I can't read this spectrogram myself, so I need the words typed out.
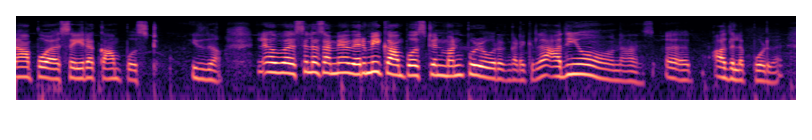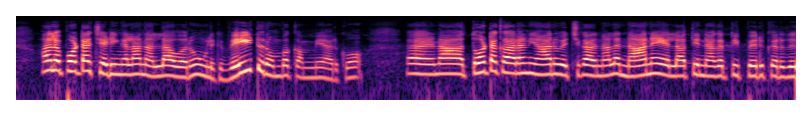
நான் போ செய்கிற காம்போஸ்ட் இதுதான். இல்லை சில சமயம் வெர்மி காம்போஸ்ட்டுன்னு மண்புழு உரம் கிடைக்குது அதையும் நான் அதில் போடுவேன். அதில் போட்டால் செடிங்கள்லாம் நல்லா வரும் உங்களுக்கு வெயிட் ரொம்ப கம்மியாக இருக்கும். நான் தோட்டக்காரன் யாரும் வச்சுக்காதனால நானே எல்லாத்தையும் நகர்த்தி பெருக்கிறது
